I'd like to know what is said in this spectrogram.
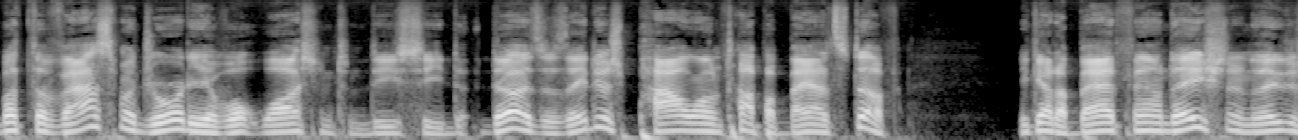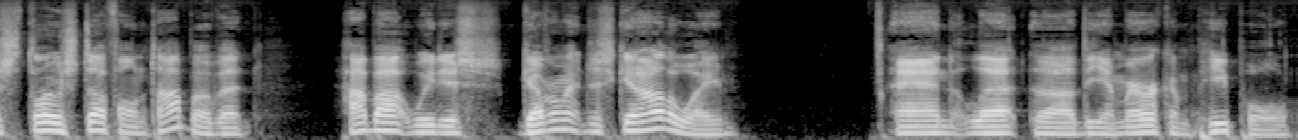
But the vast majority of what Washington, D.C. D- does is they just pile on top of bad stuff. You got a bad foundation and they just throw stuff on top of it. how about we just government just get out of the way and let uh, the American people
